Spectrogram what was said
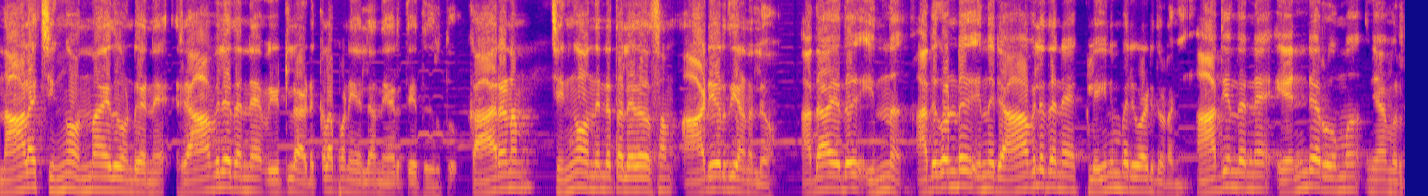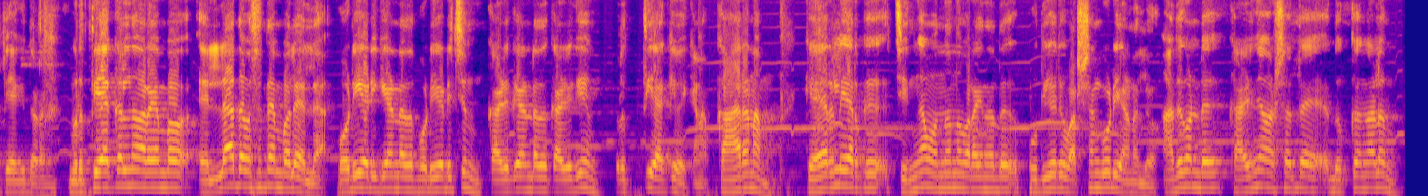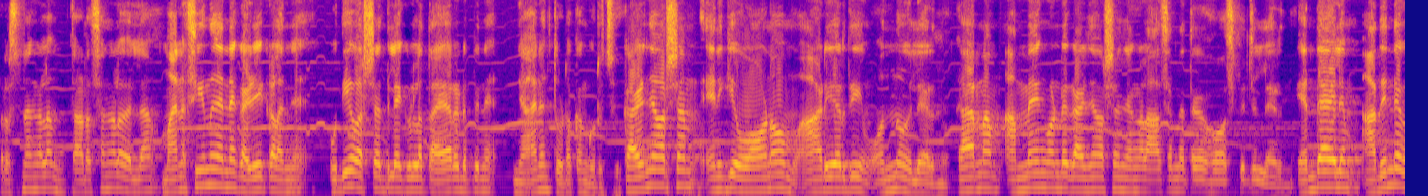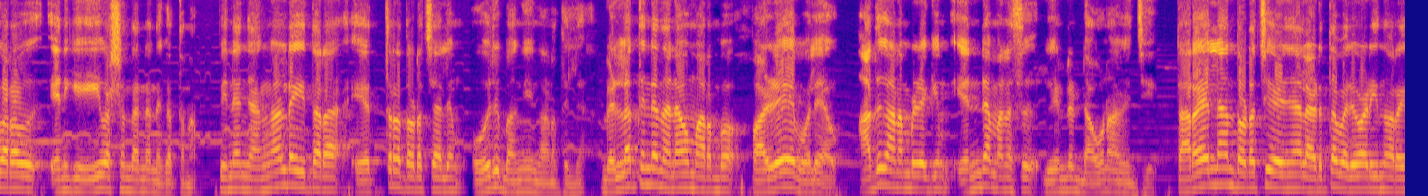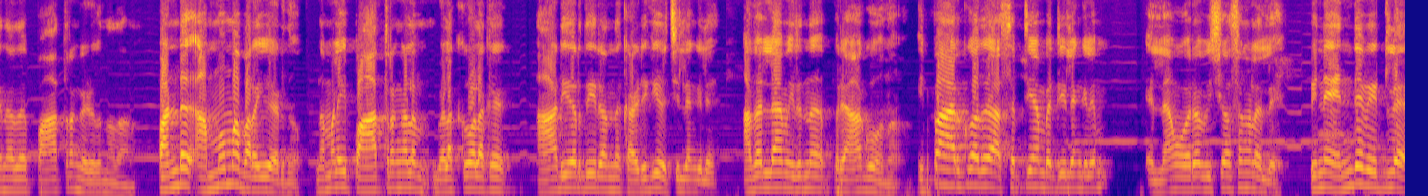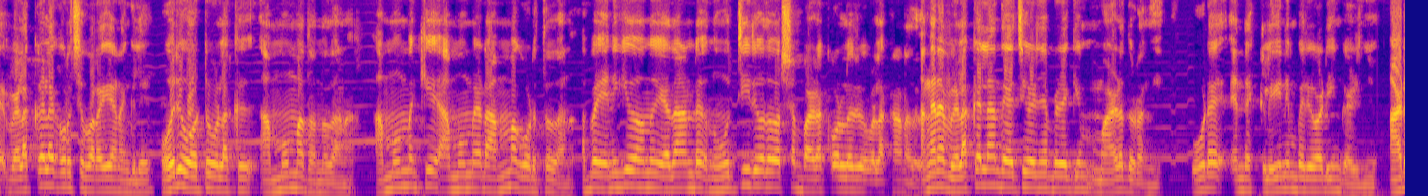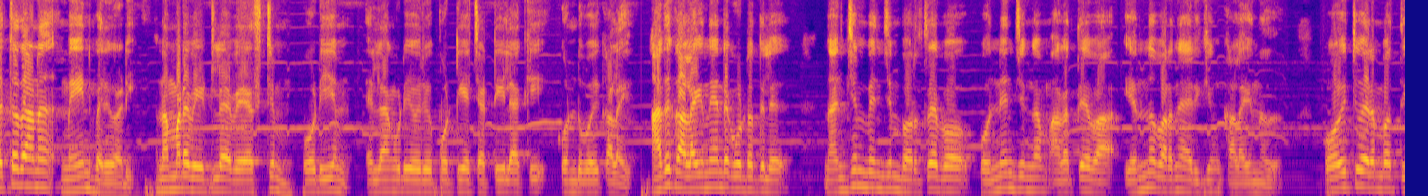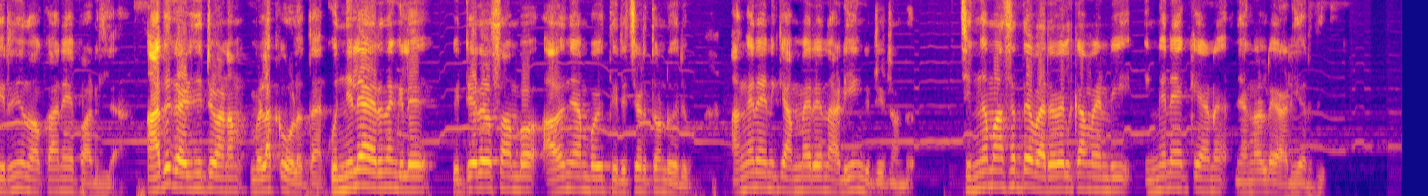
നാളെ ചിങ്ങം ഒന്നായതുകൊണ്ട് തന്നെ രാവിലെ തന്നെ വീട്ടിലെ അടുക്കള അടുക്കളപ്പണിയെല്ലാം നേരത്തെ തീർത്തു. കാരണം ചിങ്ങ ഒന്നിന്റെ തലേദിവസം ആടിയർതിയാണല്ലോ അതായത് ഇന്ന്. അതുകൊണ്ട് ഇന്ന് രാവിലെ തന്നെ ക്ലീനിങ് പരിപാടി തുടങ്ങി. ആദ്യം തന്നെ എന്റെ റൂം ഞാൻ വൃത്തിയാക്കി തുടങ്ങി. വൃത്തിയാക്കൽ എന്ന് പറയുമ്പോൾ എല്ലാ ദിവസത്തെയും പോലെയല്ല. പൊടിയടിക്കേണ്ടത് പൊടിയടിച്ചും കഴുകേണ്ടത് കഴുകിയും വൃത്തിയാക്കി വെക്കണം. കാരണം കേരളീയർക്ക് ചിങ്ങം ഒന്നെന്ന് പറയുന്നത് പുതിയൊരു വർഷം കൂടിയാണല്ലോ. അതുകൊണ്ട് കഴിഞ്ഞ വർഷത്തെ ദുഃഖങ്ങളും പ്രശ്നങ്ങളും തടസ്സങ്ങളും എല്ലാം മനസ്സിൽ നിന്ന് തന്നെ കഴുകിക്കളഞ്ഞ് പുതിയ വർഷത്തിലേക്കുള്ള തയ്യാറെടുപ്പിന് ഞാനും തുടക്കം കുറിച്ചു. കഴിഞ്ഞ വർഷം എനിക്ക് ഓണവും ആടിയർത്തിയും ഒന്നുമില്ലായിരുന്നു കാരണം അമ്മയും കൊണ്ട് കഴിഞ്ഞ വർഷം ഞങ്ങൾ ആ സമയത്ത് ഹോസ്പിറ്റലിലായിരുന്നു. എന്തായാലും അതിന്റെ കുറവ് എനിക്ക് ഈ വർഷം തന്നെ നികത്തണം. പിന്നെ ഞങ്ങളുടെ ഈ തറ എത്ര തുടച്ചാലും ഒരു ഭംഗിയും കാണത്തില്ല. വെള്ളത്തിന്റെ നനവ് മാറുമ്പോൾ പഴയ പോലെയാവും അത് കാണുമ്പോഴേക്കും എന്റെ മനസ്സ് വീണ്ടും ഡൗൺ ആവുകയും ചെയ്യും. തറയെല്ലാം തുടച്ചു കഴിഞ്ഞാൽ അടുത്ത പരിപാടി എന്ന് പറയുന്നത് പാത്രം കഴുകുന്നതാണ്. പണ്ട് അമ്മമ്മ പറയുമായിരുന്നു നമ്മൾ ഈ പാത്രങ്ങളും വിളക്കുകളൊക്കെ ആടിയർതിയിലൊന്ന് കഴുകി വെച്ചില്ലെങ്കിൽ അതെല്ലാം ഇരുന്ന് പ്രാകുമെന്ന്. ഇപ്പം ആർക്കും അത് അക്സെപ്റ്റ് ചെയ്യാൻ പറ്റിയില്ലെങ്കിലും എല്ലാം ഓരോ വിശ്വാസങ്ങളല്ലേ? പിന്നെ എന്റെ വീട്ടിലെ വിളക്കുകളെ കുറിച്ച് പറയുകയാണെങ്കിൽ ഒരു ഓട്ട് വിളക്ക് അമ്മുമ്മ തന്നതാണ്. അമ്മുമ്മയ്ക്ക് അമ്മുമ്മയുടെ അമ്മ കൊടുത്തതാണ്. അപ്പൊ എനിക്ക് തോന്നുന്നു ഏതാണ്ട് നൂറ്റി ഇരുപത് വർഷം പഴക്കമുള്ള ഒരു വിളക്കാണത്. അങ്ങനെ വിളക്കെല്ലാം തേച്ച് കഴിഞ്ഞപ്പോഴേക്കും മഴ തുടങ്ങി. കൂടെ എന്റെ ക്ലീനിങ് പരിപാടിയും കഴിഞ്ഞു. അടുത്തതാണ് മെയിൻ പരിപാടി. നമ്മുടെ വീട്ടിലെ വേസ്റ്റും പൊടിയും എല്ലാം കൂടി ഒരു പൊട്ടിയ ചട്ടിയിലാക്കി കൊണ്ടുപോയി കളയും. അത് കളയുന്നതിന്റെ കൂട്ടത്തിൽ നഞ്ചും പെഞ്ചും പുറത്തേ പോ പൊന്നും ചിങ്കം അകത്തേ വാ എന്ന് പറഞ്ഞായിരിക്കും കളയുന്നത്. പോയിട്ട് വരുമ്പോൾ തിരിഞ്ഞു നോക്കാനേ പാടില്ല. അത് കഴിഞ്ഞിട്ട് വേണം വിളക്ക് കൊളുത്താൻ. കുഞ്ഞിലെ ആയിരുന്നെങ്കിൽ പിറ്റേ ദിവസം ആകുമ്പോൾ അത് ഞാൻ പോയി തിരിച്ചെടുത്തോണ്ട് വരും. അങ്ങനെ എനിക്ക് അമ്മേരെ അടിയും കിട്ടിയിട്ടുണ്ട്. ചിങ്ങമാസത്തെ വരവേൽക്കാൻ വേണ്ടി ഇങ്ങനെയൊക്കെയാണ് ഞങ്ങളുടെ അടിയർത്തി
